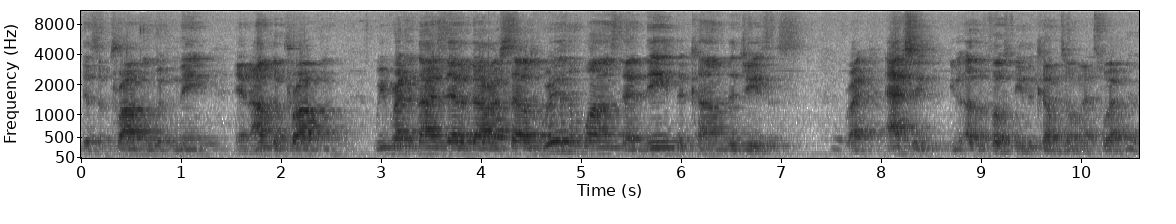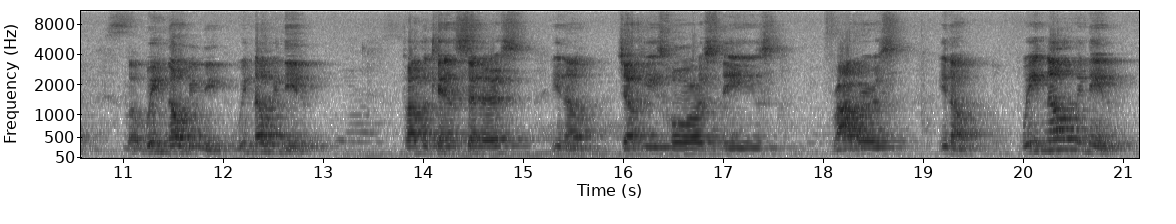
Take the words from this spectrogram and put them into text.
there's a problem with me, and I'm the problem. We recognize that about ourselves. We're the ones that need to come to Jesus right? Actually, you other folks need to come to him as well. Hmm. But we know we need, we know we need him. Publicans, sinners, you know, junkies, whores, thieves, robbers, you know, we know we need them.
